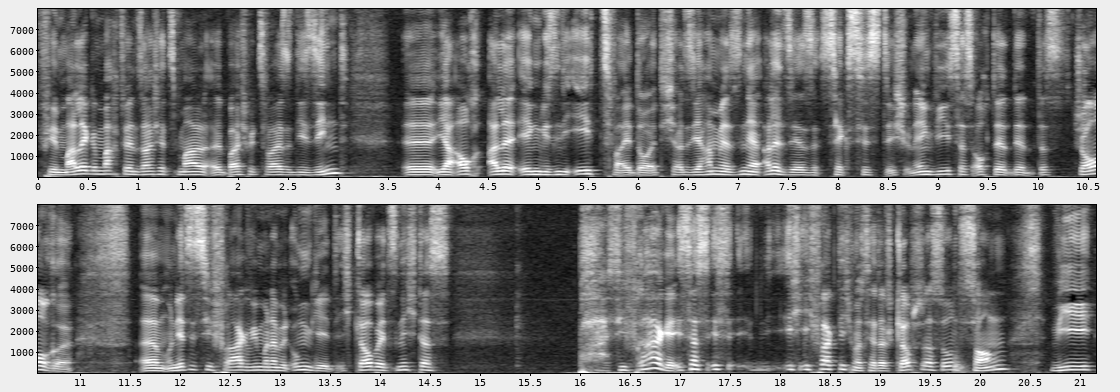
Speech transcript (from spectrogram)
für Malle gemacht werden, sage ich jetzt mal äh, beispielsweise, die sind äh, ja auch alle irgendwie sind die eh zweideutig. Also sie haben ja sind ja alle sehr, sehr sexistisch und irgendwie ist das auch der, der das Genre. Ähm, und jetzt ist die Frage, wie man damit umgeht. Ich glaube jetzt nicht, dass boah, ist die Frage, ist das ist ich ich frage dich mal, Sertac, glaubst du, dass so ein Song wie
